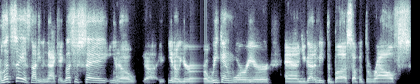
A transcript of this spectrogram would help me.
let's say it's not even that gig. Let's just say, you know, uh, you know, you're a weekend warrior and you got to meet the bus up at the Ralphs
